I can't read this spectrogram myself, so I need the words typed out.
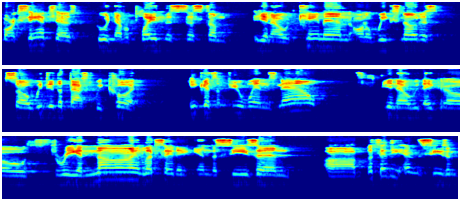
Mark Sanchez, who had never played in this system. You know, came in on a week's notice, so we did the best we could. He gets a few wins now. You know, they go three and nine. Let's say they end the season. Uh, let's say they end the season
